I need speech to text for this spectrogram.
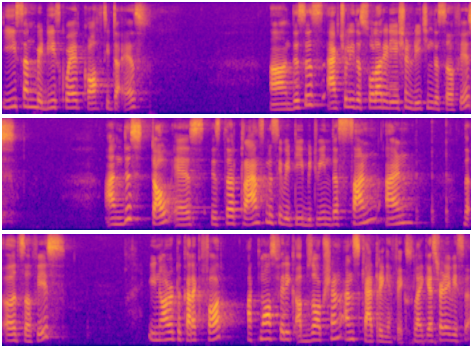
E sun by d square cos theta s uh, this is actually the solar radiation reaching the surface and this tau s is the transmissivity between the sun and the earth surface in order to correct for atmospheric absorption and scattering effects. Like yesterday we saw,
